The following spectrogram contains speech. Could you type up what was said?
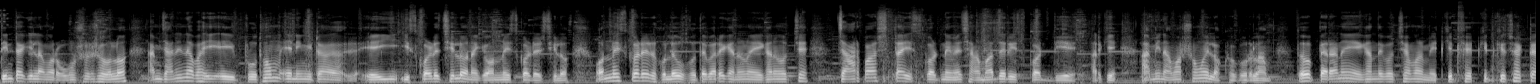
তিনটা কিল আমার অবশেষে হলো। আমি জানি না ভাই, এই প্রথম এনিমিটা এই স্কোয়াডে ছিল নাকি অন্য স্কোয়াডের ছিল? অন্য স্কোয়াডের হলেও হতে পারে, কেননা এখানে হচ্ছে চার পাঁচটা স্কোয়াড নেমেছে আমাদের স্কোয়াড দিয়ে আর কি আমি নামার সময় লক্ষ্য করলাম। তো প্যারানে এখান থেকে হচ্ছে আমার মেটকিট ফেটকিট কিছু একটা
